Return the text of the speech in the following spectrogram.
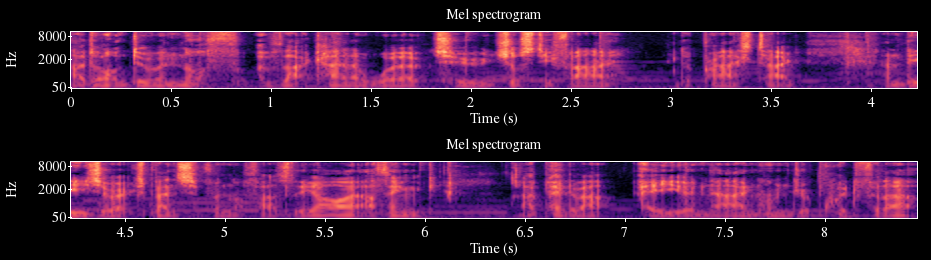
I don't do enough of that kind of work to justify the price tag, and these are expensive enough as they are. I think I paid about eight or nine hundred quid for that,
